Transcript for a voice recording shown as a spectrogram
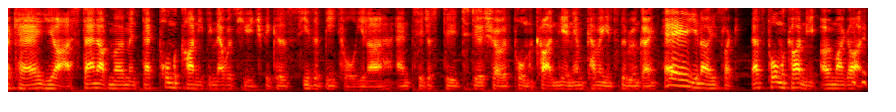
Okay, yeah, standout moment. That Paul McCartney thing that was huge because he's a Beatle, you know, and to just do to do a show with Paul McCartney and him coming into the room going, "Hey," you know, he's like, "That's Paul McCartney." Oh my god.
